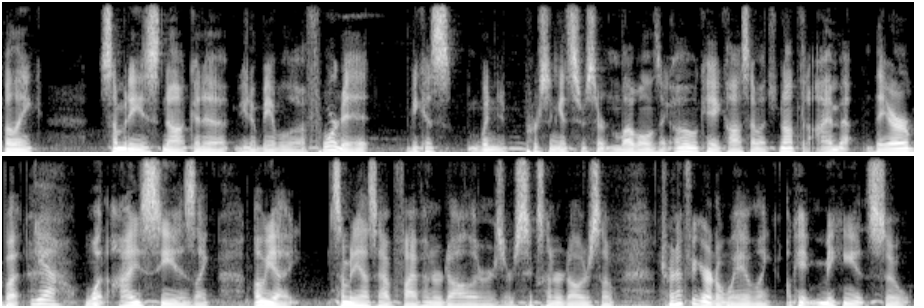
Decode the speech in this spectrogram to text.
but like somebody's not gonna you know be able to afford it because when a person gets to a certain level, it's like, oh, okay, it costs that much. Not that I'm there, but Yeah. what I see is like, oh yeah, somebody has to have five hundred dollars or six hundred dollars. So trying to figure out a way of like, okay, making it so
